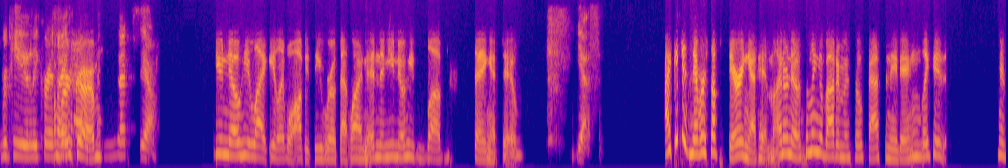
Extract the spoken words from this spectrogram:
repeatedly criticize how sure. Yeah. You know he like he like well obviously he wrote that line and then you know he loved saying it too. Yes. I could just never stop staring at him. I don't know. Something about him is so fascinating. Like his his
